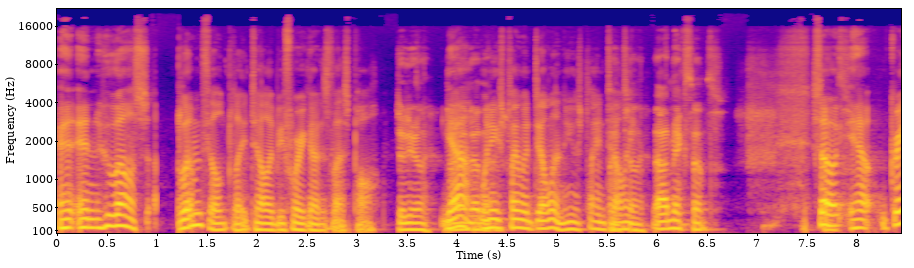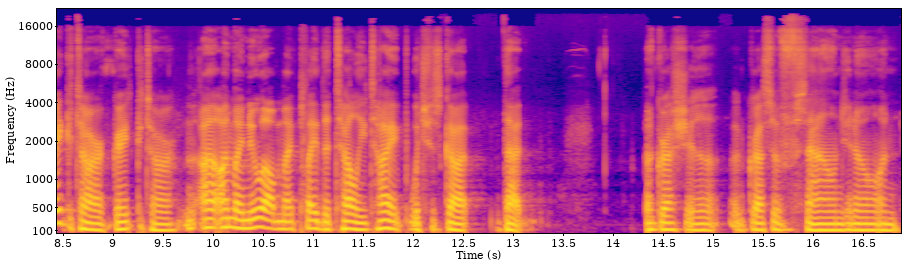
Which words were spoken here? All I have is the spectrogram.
And, and who else? Bloomfield played Telly before he got his Les Paul. Did you? really? Yeah, when that. he was playing with Dylan, he was playing Telly. Telly. That makes sense. So yeah, great guitar, great guitar. I, on my new album, I played the Telly type, which has got that aggressive, aggressive sound. You know, on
